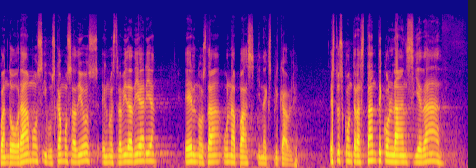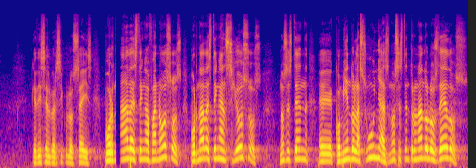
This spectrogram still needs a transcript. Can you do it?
cuando oramos y buscamos a Dios en nuestra vida diaria, Él nos da una paz inexplicable. Esto es contrastante con la ansiedad que dice el versículo 6. Por nada estén afanosos, por nada estén ansiosos, no se estén eh, comiendo las uñas, no se estén tronando los dedos.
